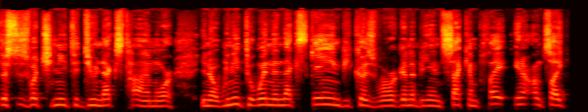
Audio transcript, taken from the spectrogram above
this is what you need to do next time. Or, you know, we need to win the next game because we're going to be in second place. You know, it's like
